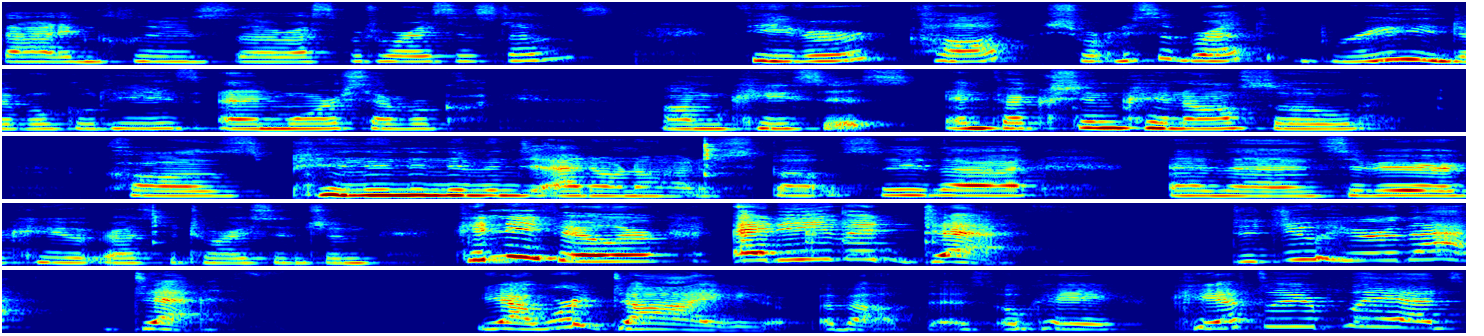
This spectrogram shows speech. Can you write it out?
that includes the respiratory systems, fever, cough, shortness of breath, breathing difficulties, and more several um, cases. Infection can also cause pneumonia. I don't know how to spell say that. And then severe acute respiratory syndrome, kidney failure, and even death. Did you hear that? Death. Yeah, we're dying about this. Okay, cancel your plans.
